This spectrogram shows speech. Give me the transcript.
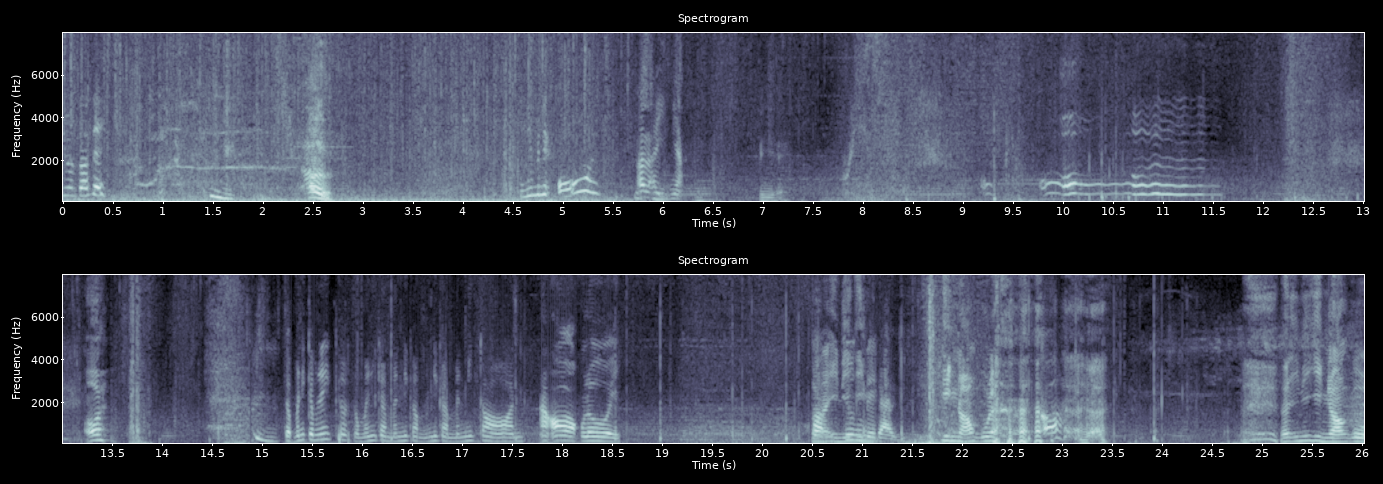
ยืนตาเด็กเอออันนี้ไม่ได้โอ๊ยอะไรเนี่ยโอ๊ยโอ้ย กลับมันนี่กลับมันนี่กลับมันนี่กลับมันนี่กลับมันนี่กลับมันนี่ก่อนอะออกเลยตอนนั้นอีนี่จึ้ยิงงใดยิงน้องกูนะๆโอ๊ยแล้วอีนี่ยิงน้องกู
